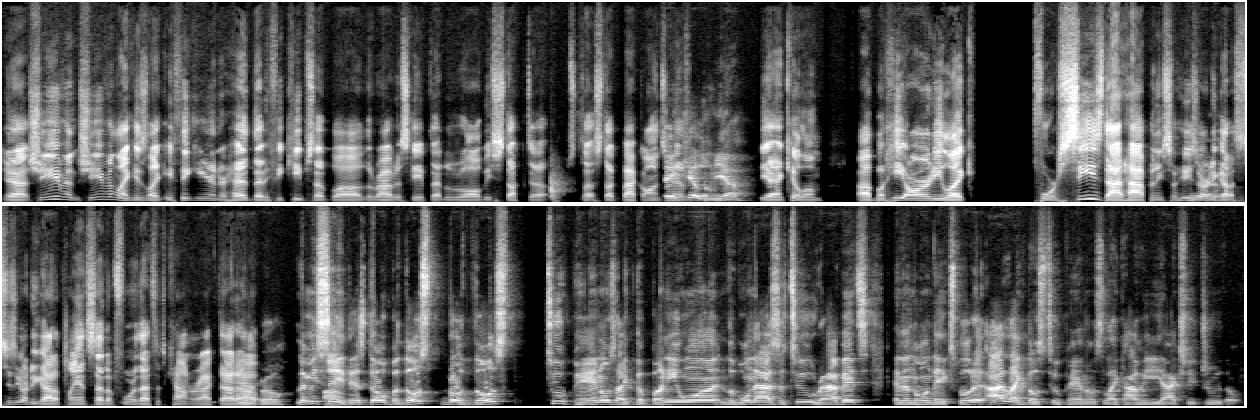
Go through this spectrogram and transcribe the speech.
Yeah, she even she even like is like thinking in her head that if he keeps up uh, the rabbit escape, that it'll all be stuck to stu stuck back onto And him. kill him, yeah. Yeah, and kill him. Uh, but he already like foresees that happening, so he's already got a he's already got a plan set up for that to counteract that Yeah, out. bro. Let me say Um, this though, but those bro, those two panels, like the bunny one, the one that has the two rabbits, and then the one they exploded. I like those two panels, like how he actually drew them.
